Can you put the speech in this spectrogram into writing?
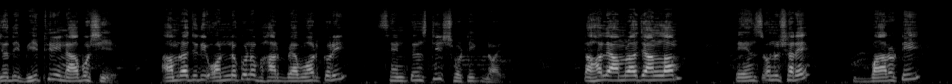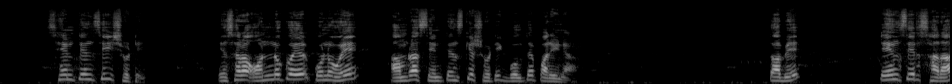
যদি ভি থ্রি না বসিয়ে আমরা যদি অন্য কোনো ভার ব্যবহার করি সেন্টেন্সটি সঠিক নয়। তাহলে আমরা জানলাম টেন্স অনুসারে বারোটি সেন্টেন্সই সঠিক। এছাড়া অন্য কোনো ওয়ে আমরা সেন্টেন্সকে সঠিক বলতে পারি না। তবে টেন্সের ছাড়া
